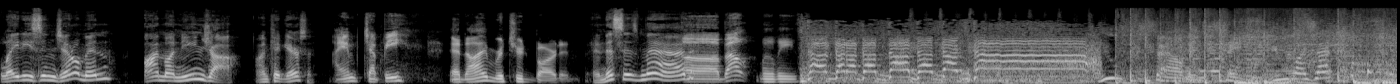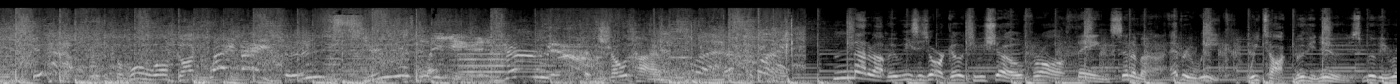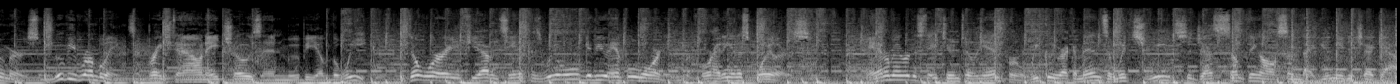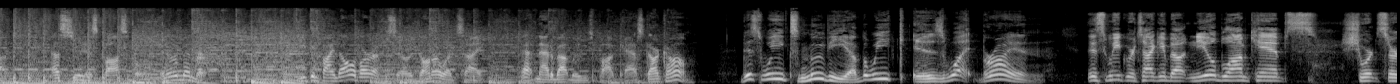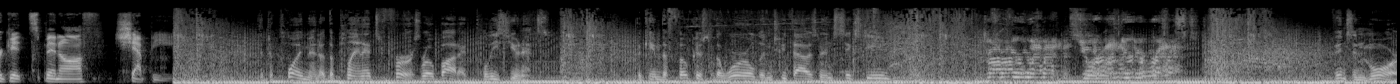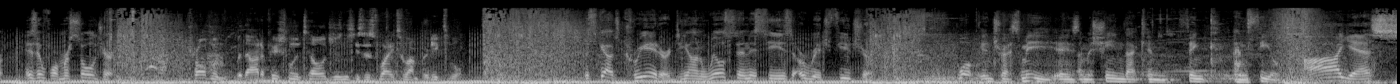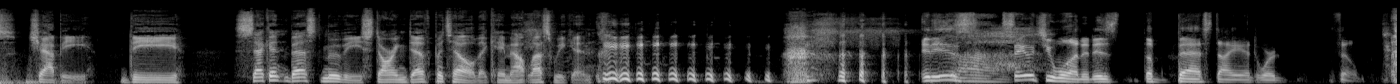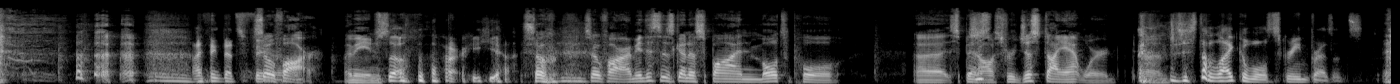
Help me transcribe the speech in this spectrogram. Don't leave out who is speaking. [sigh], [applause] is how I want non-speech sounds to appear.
Speaker 1: Ladies and gentlemen, I'm a ninja. I'm Kit Garrison.
Speaker 2: I am Chappie.
Speaker 3: And I'm Richard Barden.
Speaker 1: And this is Mad
Speaker 2: Uh, about
Speaker 3: Movies.
Speaker 4: You sound insane. You realize that? Yeah. The whole world's gone crazy. Seriously? Yeah. It's showtime.
Speaker 1: Mad About Movies is your go-to show for all things cinema. Every week, we talk movie news, movie rumors, movie rumblings, and break down a chosen movie of the week. Don't worry if you haven't seen it, because we will give you ample warning before heading into spoilers. And remember to stay tuned till the end for weekly recommends in which we suggest something awesome that you need to check out as soon as possible. And remember, you can find all of our episodes on our website at madaboutmoviespodcast.com. This week's movie of the week is what, Brian?
Speaker 2: this week we're talking about Neil Blomkamp's Short Circuit spinoff, Chappie.
Speaker 5: The deployment of the planet's first robotic police units became the focus of the world in 2016.
Speaker 6: Drop your weapons. You're under arrest.
Speaker 5: Vincent Moore is a former soldier.
Speaker 7: The problem with artificial intelligence is it's way too unpredictable.
Speaker 5: The Scout's creator, Deon Wilson, sees a rich future.
Speaker 8: What interests me is a machine that can think and feel.
Speaker 1: Ah, yes, Chappie, the second best movie starring Dev Patel that came out last weekend. [laughs]
Speaker 3: It is, say what you want, it is the best Die Antwoord film. [laughs] I think that's fair.
Speaker 1: so far. I mean,
Speaker 3: So far, [laughs] yeah.
Speaker 1: so so far. I mean, this is going to spawn multiple uh, spin-offs for just Die Antwoord. Um, [laughs]
Speaker 3: Just a likable screen presence. [laughs]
